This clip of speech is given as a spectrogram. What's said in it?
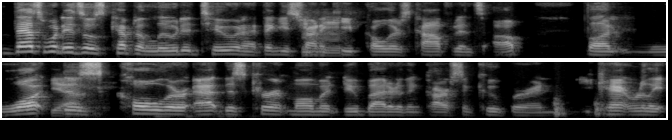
that's what Izzo's kept alluded to. And I think he's trying mm-hmm. to keep Kohler's confidence up. But what yeah. does Kohler at this current moment do better than Carson Cooper? And you can't really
